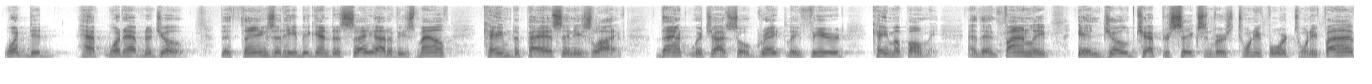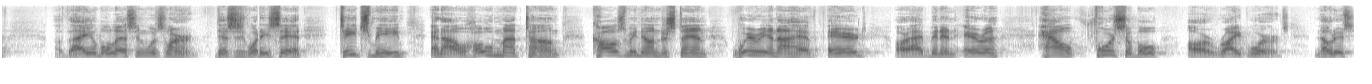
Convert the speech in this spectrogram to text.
What did hap- what happened to Job? The things that he began to say out of his mouth came to pass in his life that which I so greatly feared came upon me. And then finally, in Job chapter 6 and verse 24 25, a valuable lesson was learned. This is what he said Teach me, and I will hold my tongue. Cause me to understand wherein I have erred, or I have been in error, how forcible are right words. Notice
